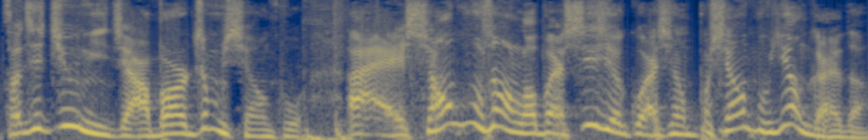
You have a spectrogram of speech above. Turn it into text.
咋就就你加班这么辛苦？哎，辛苦上老板，谢谢关心，不辛苦应该的。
